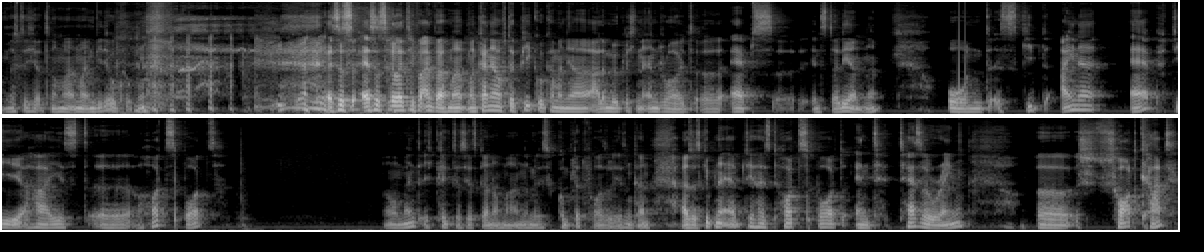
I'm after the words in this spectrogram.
Müsste ich jetzt nochmal in mein Video gucken. es, ist, es ist relativ einfach. Man, man, kann ja auf der Pico kann man ja alle möglichen Android-Apps äh, installieren. Ne? Und es gibt eine App, die heißt äh, Hotspot. Moment, ich klicke das jetzt gerade nochmal an, damit ich es komplett vorlesen kann. Also es gibt eine App, die heißt Hotspot and Tethering äh, Shortcut.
